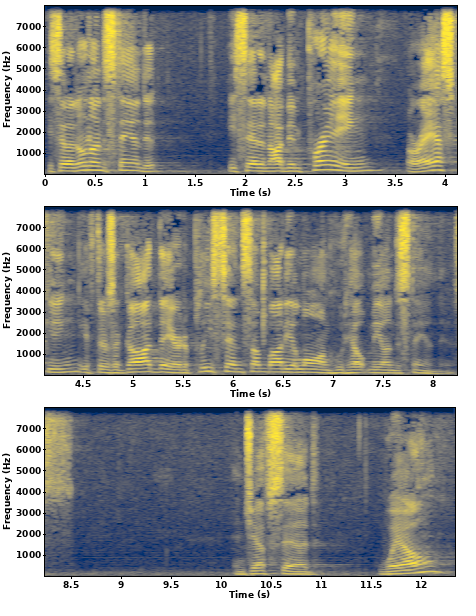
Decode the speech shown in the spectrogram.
He said, I don't understand it. He said, And I've been praying or asking if there's a God there to please send somebody along who'd help me understand this. And Jeff said, Well,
